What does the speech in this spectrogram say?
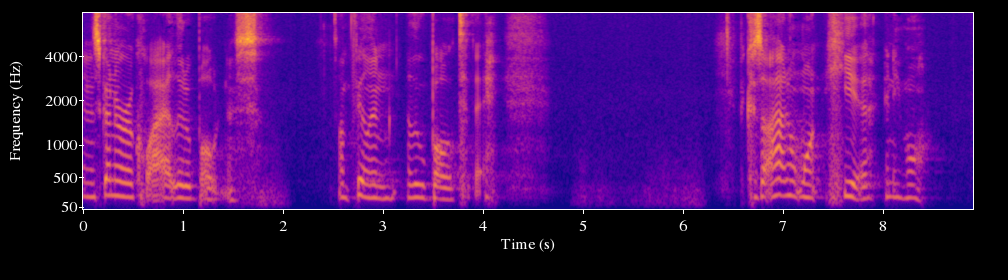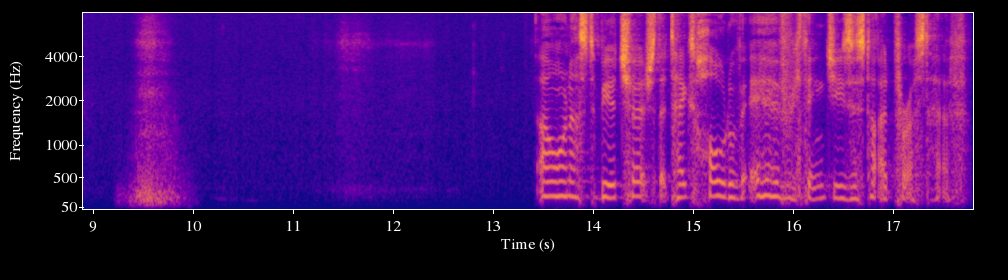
And it's going to require a little boldness. I'm feeling a little bold today. Because I don't want here anymore. I want us to be a church that takes hold of everything Jesus died for us to have.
